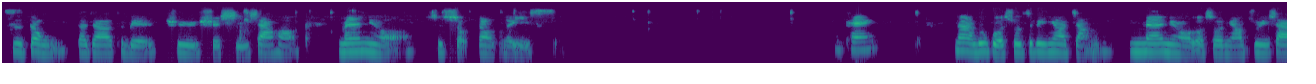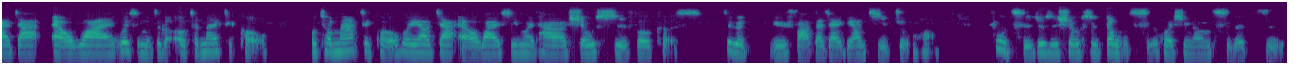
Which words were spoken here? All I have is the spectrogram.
自动，大家特别去学习一下哈。Manual 是手动的意思。OK。那如果说这边要讲 manual 的时候，你要注意一下要加 ly，为什么这个 automatical automatical 会要加 ly，是因为它要修饰 focus 这个语法，大家一定要记住哈。副词就是修饰动词或形容词的字，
